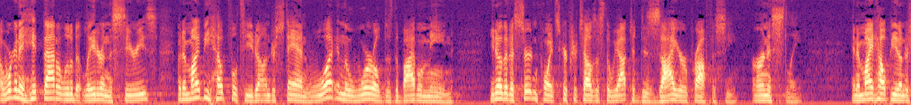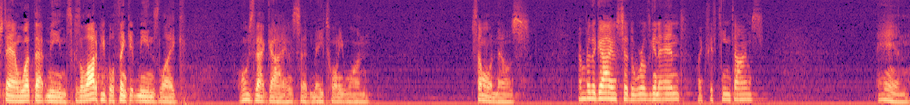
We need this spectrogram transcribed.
And we're going to hit that a little bit later in the series, but it might be helpful to you to understand what in the world does the Bible mean. You know that at a certain point, Scripture tells us that we ought to desire prophecy earnestly. And it might help you to understand what that means, because a lot of people think it means like, who's that guy who said May 21? Someone knows. Remember the guy who said the world's going to end like 15 times? Man.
